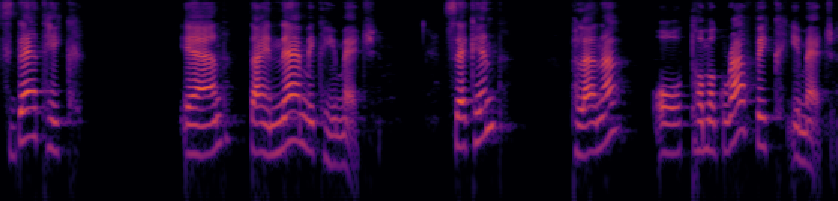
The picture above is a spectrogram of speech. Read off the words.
static and dynamic imaging. Second, planar or tomographic imaging.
